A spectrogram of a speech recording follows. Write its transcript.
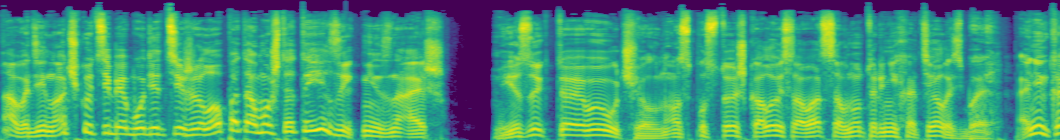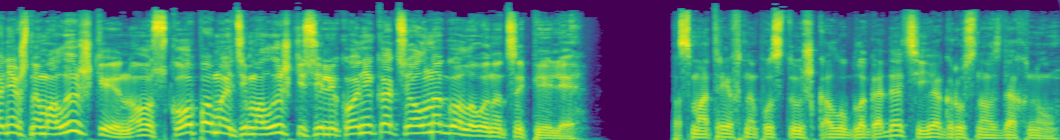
«А в одиночку тебе будет тяжело, потому что ты язык не знаешь». «Язык-то я выучил, но с пустой шкалой соваться внутрь не хотелось бы. Они, конечно, малышки, но с копом эти малышки силиконе котел на голову нацепили». Посмотрев на пустую шкалу благодати, я грустно вздохнул.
